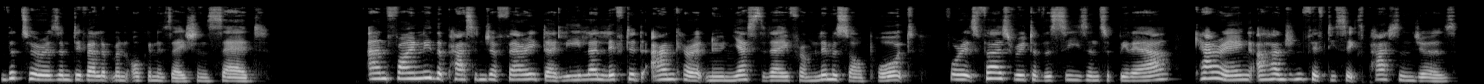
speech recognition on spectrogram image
the Tourism Development Organization said. And finally, the passenger ferry Daleela lifted anchor at noon yesterday from Limassol port for its first route of the season to Piraeus, carrying 156 passengers.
